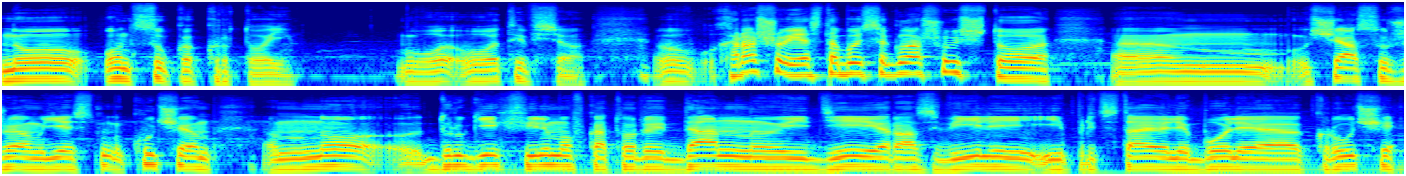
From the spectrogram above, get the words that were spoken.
но он, сука, крутой. Вот, вот и все. Хорошо, я с тобой соглашусь, что эм, сейчас уже есть куча но других фильмов, которые данную идею развили и представили более круче.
